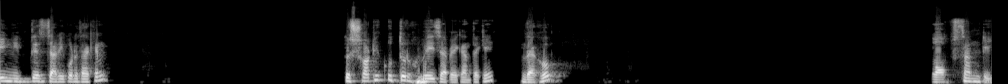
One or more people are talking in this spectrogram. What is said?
এই নির্দেশ জারি করে থাকেন? তো সঠিক উত্তর হয়ে যাবে এখান থেকে। দেখো অপশন ডি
